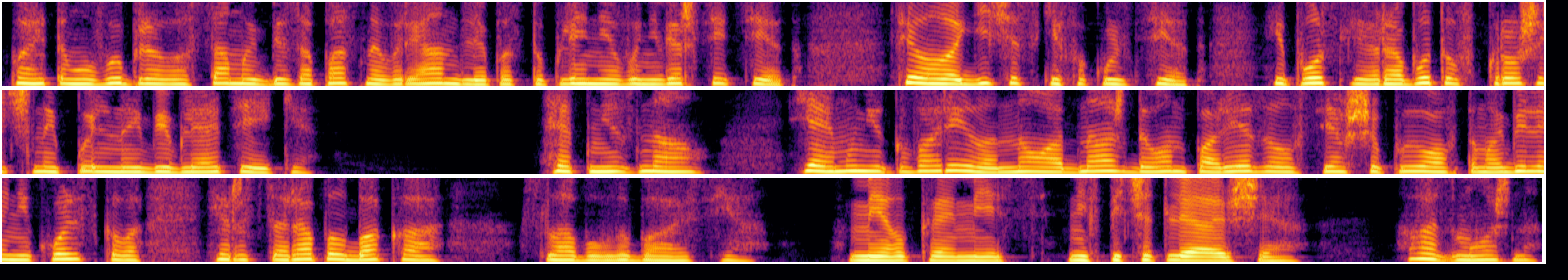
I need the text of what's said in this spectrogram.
Поэтому выбрала самый безопасный вариант для поступления в университет — филологический факультет, и после работу в крошечной пыльной библиотеке. Эд не знал. Я ему не говорила, но однажды он порезал все шипы у автомобиля Никольского и расцарапал бока. Слабо улыбаюсь я. Мелкая месть, не впечатляющая. Возможно.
